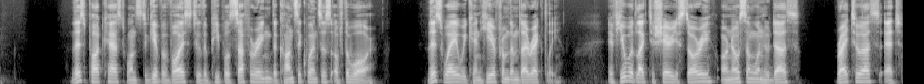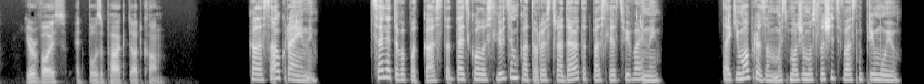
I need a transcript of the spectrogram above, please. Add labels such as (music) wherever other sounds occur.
This podcast wants to give a voice to the people suffering the consequences of the war. This way, we can hear from them directly. If you would like to share your story or know someone who does, write to us at yourvoice at bozepark.com. Голоса Украины. Цель этого подкаста — дать голос людям, которые страдают от последствий войны. Таким образом, мы сможем услышать вас напрямую.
